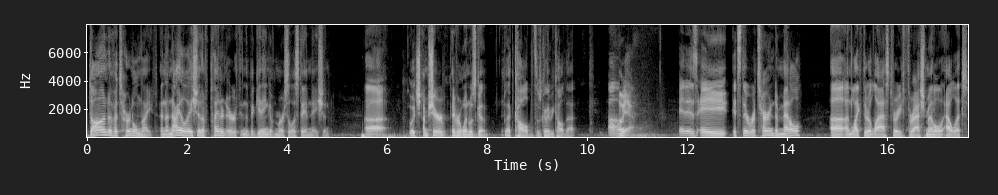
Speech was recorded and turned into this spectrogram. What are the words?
Dawn of Eternal Night, an annihilation of planet Earth in the beginning of merciless damnation. Uh, which I'm sure everyone was going called was going to be called that. oh yeah. It is a it's their return to metal. Uh, unlike their last very thrash metal outlet,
